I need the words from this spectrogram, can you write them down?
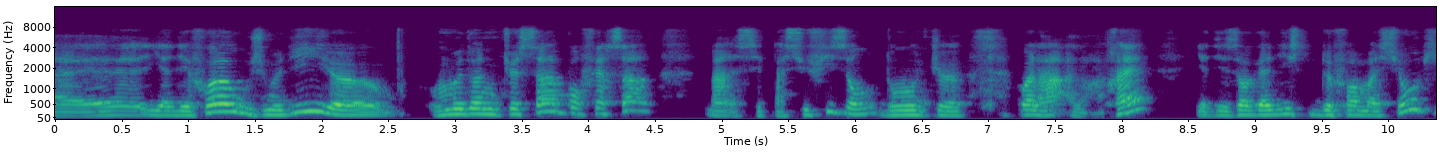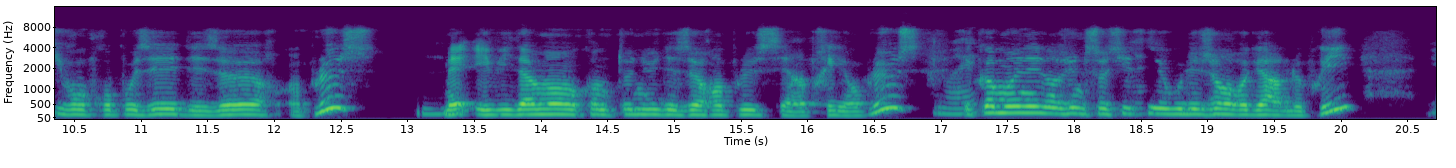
il y a des fois où je me dis, euh, on me donne que ça pour faire ça, ben c'est pas suffisant. Donc euh, voilà. Alors après, il y a des organismes de formation qui vont proposer des heures en plus. Mhm. Mais évidemment, compte tenu des heures en plus, c'est un prix en plus. Et comme on est dans une société où les gens regardent le prix,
